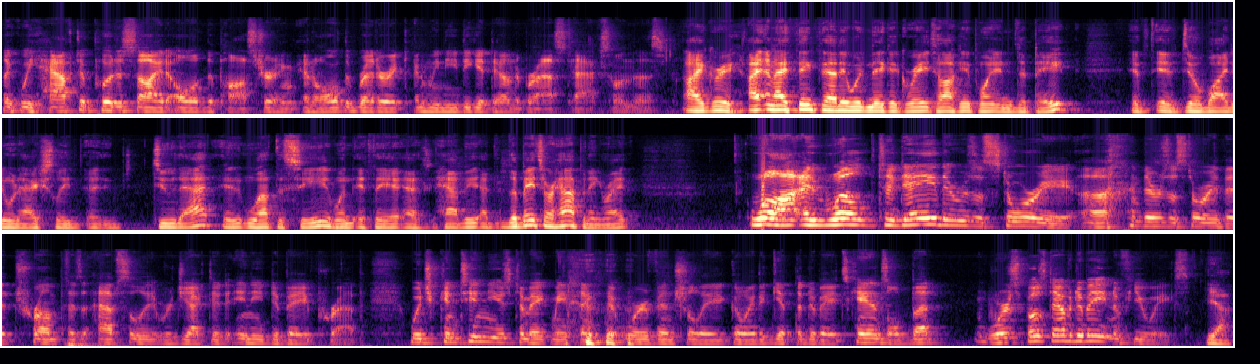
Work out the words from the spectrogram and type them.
Like, we have to put aside all of the posturing and all the rhetoric, and we need to get down to brass tacks on this. I agree. I, and I think that it would make a great talking point in debate if, if Joe Biden would actually uh, do that, and we'll have to see when if they have the debates are happening, right? Well, I, well, today there was a story. Uh, there was a story that Trump has absolutely rejected any debate prep, which continues to make me think that we're eventually going to get the debates canceled. But we're supposed to have a debate in a few weeks. Yeah.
